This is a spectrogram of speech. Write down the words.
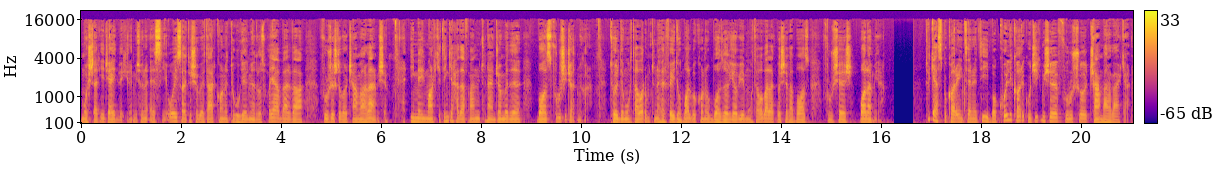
مشتری جدید بگیره. می‌تونه SEO سایتش رو بهتر کنه تو گوگل میاد رتبه اول و فروشش دوباره چند برابر میشه. email marketing هدفمند می‌تونه انجام بده باز فروش ایجاد می‌کنه. تولید محتوا رو می‌تونه حرفه‌ای دنبال بکنه و بازاریابی محتوا بلد باشه و باز فروشش بالا میره. تو کسب و کار اینترنتی با کلی کار کوچیک میشه فروش رو چند برابر کرد.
